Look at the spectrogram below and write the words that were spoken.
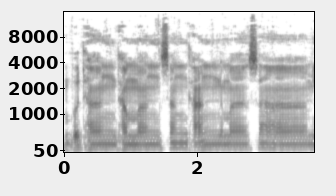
Buddhang Dhammang Sanghang Namasami.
